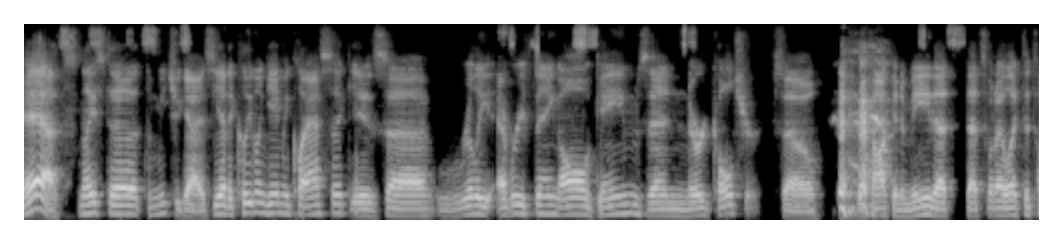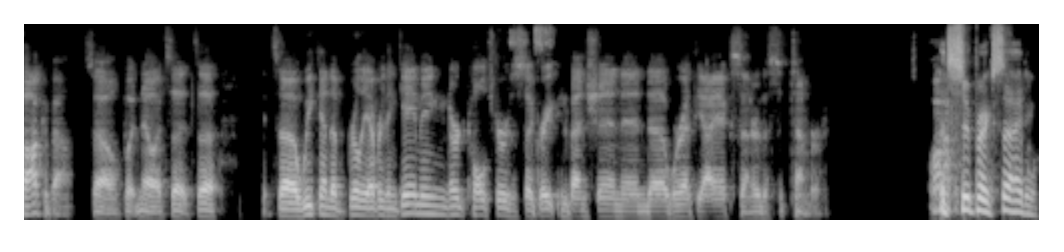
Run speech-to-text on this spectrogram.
Yeah, it's nice to to meet you guys. Yeah, the Cleveland Gaming Classic is uh, really everything, all games and nerd culture. So if you're talking to me, that's that's what I like to talk about. So, but no, it's a it's a it's a weekend of really everything gaming, nerd culture. It's a great convention, and uh, we're at the IX Center this September. It's super exciting.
